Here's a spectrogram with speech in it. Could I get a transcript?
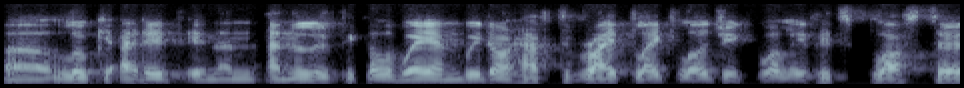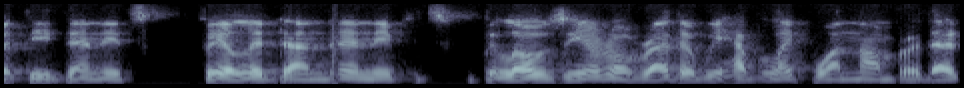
uh, look at it in an analytical way and we don't have to write like logic well if it's plus 30 then it's it. And then if it's below zero, rather we have like one number that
